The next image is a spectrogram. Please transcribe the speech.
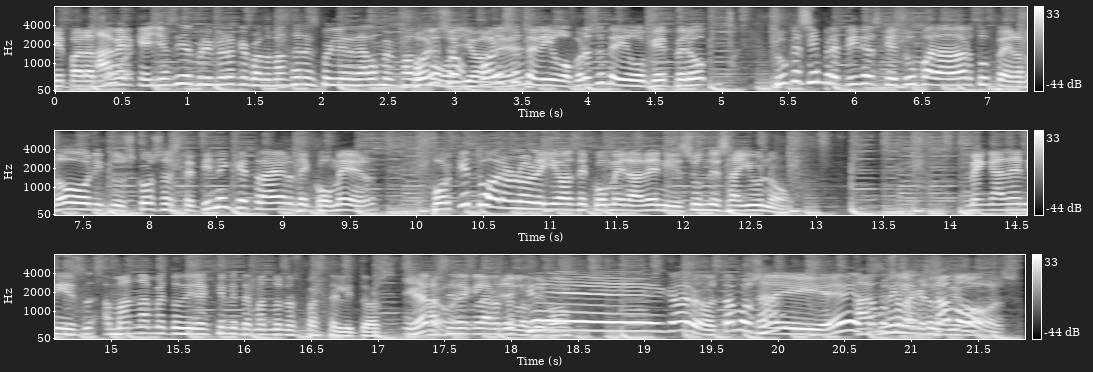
que para A ver, que yo soy el primero que cuando me hacen spoiler de algo me enfado por eso, mogollón, por eso ¿eh? te digo, por eso te digo que, pero tú que siempre pides que tú para dar tu perdón y tus cosas te tienen que traer de comer, ¿por qué tú ahora no le llevas de comer a Denis un desayuno? Venga, Denis, mándame tu dirección y te mando unos pastelitos. Claro, Así de claro te lo que, digo. Claro, estamos ¿Eh? ahí, ¿eh? Así Estamos en la que te estamos.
